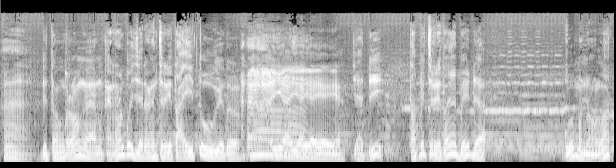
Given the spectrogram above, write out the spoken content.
Ah. di tongkrongan karena gue jarang cerita itu gitu. iya iya iya iya. iya. Jadi tapi ceritanya beda. Gue menolak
